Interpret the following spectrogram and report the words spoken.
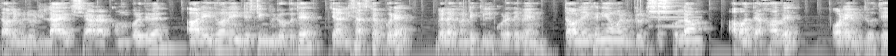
তাহলে ভিডিওটি লাইক শেয়ার আর কমেন্ট করে দেবেন। আর এই ধরনের ইন্টারেস্টিং ভিডিও পেতে চ্যানেলটি সাবস্ক্রাইব করে বেল আইকনটি ক্লিক করে দেবেন। তাহলে এখানেই আমার ভিডিওটি শেষ করলাম। আবার দেখা হবে পরের ভিডিওতে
